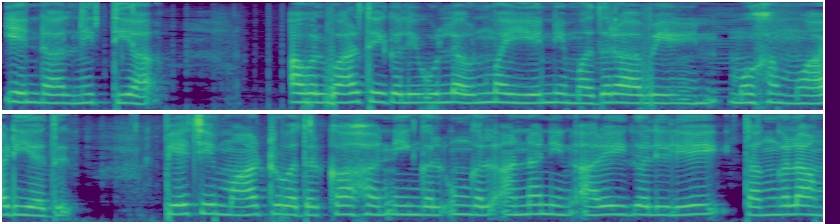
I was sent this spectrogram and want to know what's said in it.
என்றாள் நித்யா அவள் வார்த்தைகளில் உள்ள உண்மையை எண்ணி மதுராவின் முகம் வாடியது. பேச்சை மாற்றுவதற்காக நீங்கள் உங்கள் அண்ணனின் அறைகளிலே தங்கலாம்.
